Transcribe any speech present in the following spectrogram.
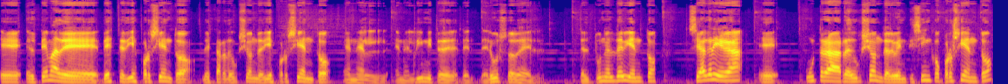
eh, el tema de, de, este 10%, de esta reducción de 10% en el en el límite de, de, del uso del, del, túnel de viento, se agrega eh, otra reducción del 25%,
